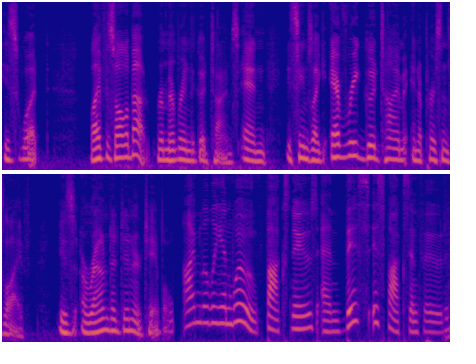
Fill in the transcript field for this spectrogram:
is what life is all about remembering the good times. And it seems like every good time in a person's life is around a dinner table. I'm Lilian Woo, Fox News, and this is Fox and Food.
